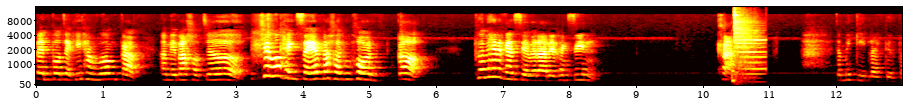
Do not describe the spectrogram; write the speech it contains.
เป็นโปรเจกต์ที่ทำร่วมกับ Ameba Culture ชื่อว่าเพลง Safe นะคะทุกคนก็เพื่อไม่ให้เป็นการเสียเวลาใดทั้งสิ้น ค่ะ จะไม่กรีดแรงเกินไป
